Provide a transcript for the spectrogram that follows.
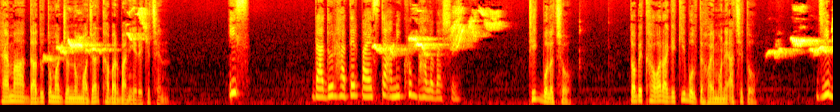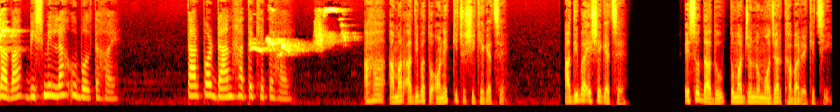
হ্যাঁ মা দাদু তোমার জন্য মজার খাবার বানিয়ে রেখেছেন। ইস দাদুর হাতের পায়েসটা আমি খুব ভালোবাসি। ঠিক বলেছ। তবে খাওয়ার আগে কি বলতে হয় মনে আছে তো? জি বাবা বিসমিল্লাহ উ বলতে হয়। তারপর ডান হাতে খেতে হয়। আহা আমার আদিবা তো অনেক কিছু শিখে গেছে। আদিবা এসে গেছে। এসো দাদু তোমার জন্য মজার খাবার রেখেছি।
